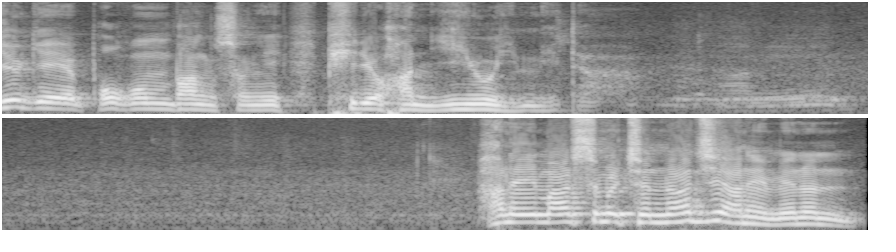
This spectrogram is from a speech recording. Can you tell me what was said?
여기에 복음 방송이 필요한 이유입니다. 하나님의 말씀을 전하지 않으면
